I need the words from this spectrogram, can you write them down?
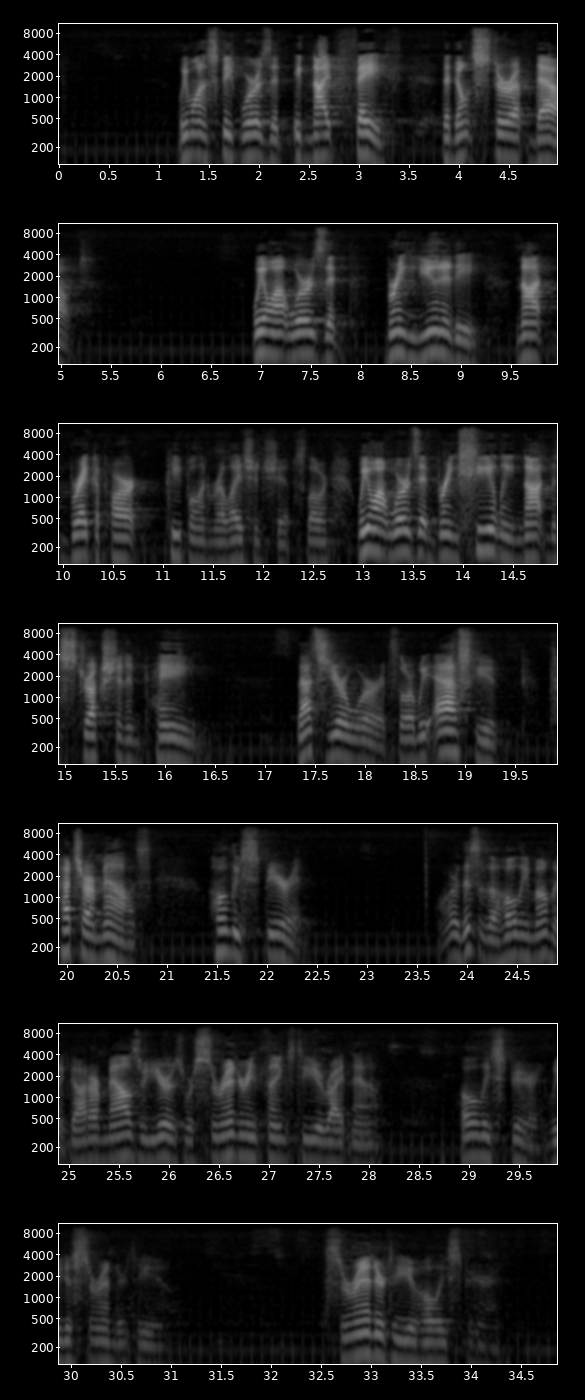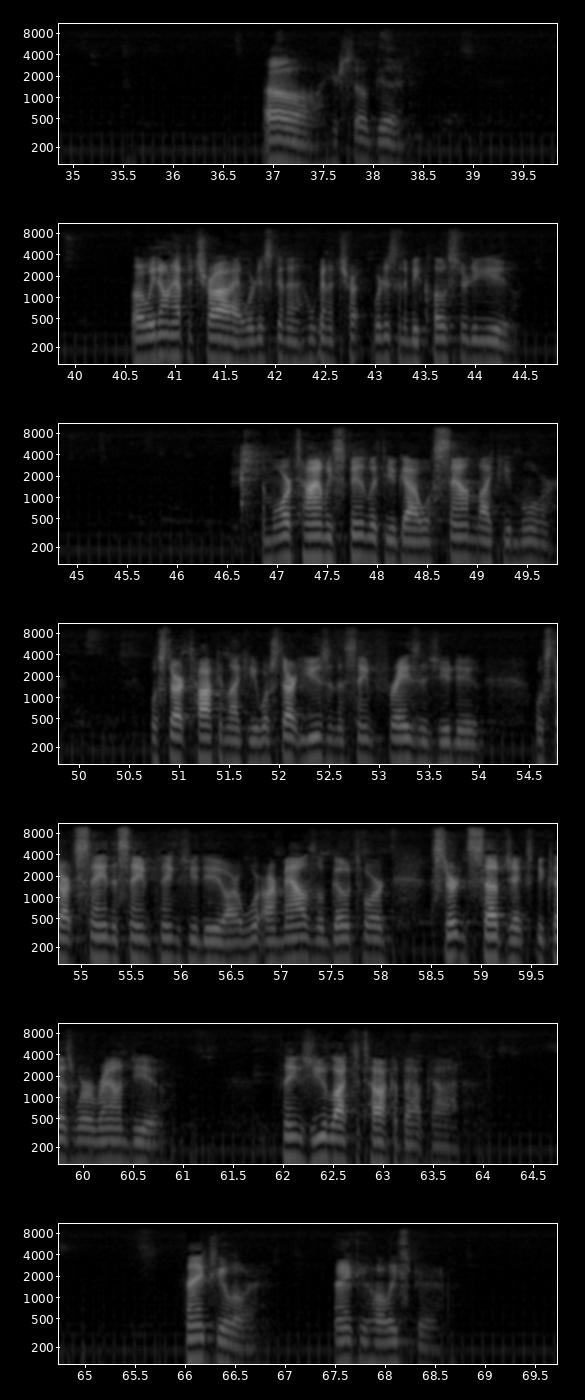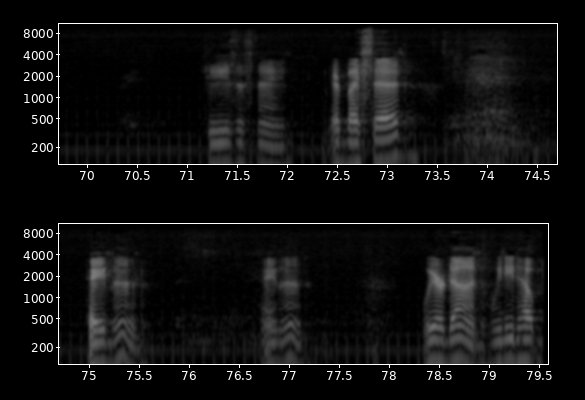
We want to speak words that ignite faith, that don't stir up doubt. We want words that bring unity, not break apart people and relationships, Lord. We want words that bring healing, not destruction and pain. That's your words, Lord. We ask you, touch our mouths. Holy Spirit. Lord, this is a holy moment, God. Our mouths are yours. We're surrendering things to you right now. Holy Spirit, we just surrender to you. Surrender to you, Holy Spirit. Oh, you're so good. Lord, we don't have to try. We're just gonna we're gonna try, we're just gonna be closer to you. The more time we spend with you, God, we'll sound like you more. We'll start talking like you. We'll start using the same phrases you do. We'll start saying the same things you do. Our, our mouths will go toward certain subjects because we're around you. Things you like to talk about, God. Thank you, Lord. Thank you, Holy Spirit. In Jesus' name. Everybody said? Amen. Amen. Amen. We are done. We need help.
